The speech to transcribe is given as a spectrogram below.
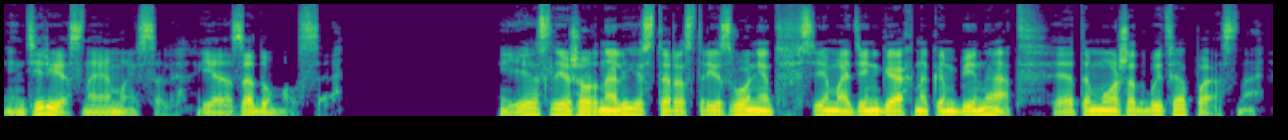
Интересная мысль, я задумался. Если журналисты растрезвонят всем о деньгах на комбинат, это может быть опасно —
